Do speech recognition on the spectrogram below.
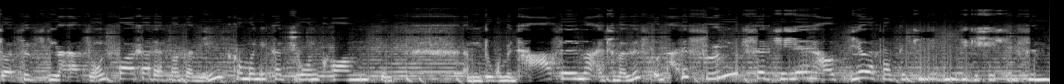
dort sitzt ein Narrationsforscher, der von Unternehmenskommunikation kommt, sind Dokumentarfilme, ein Journalist und alle fünf erzählen aus ihrer Perspektive, wie sie Geschichten finden.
